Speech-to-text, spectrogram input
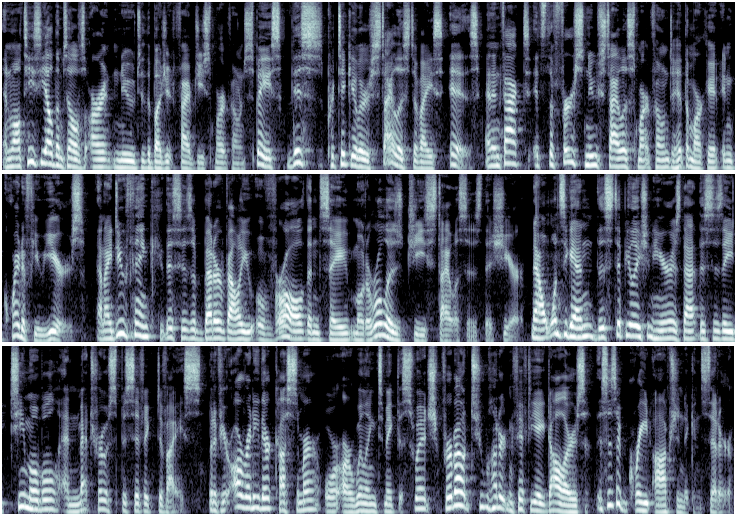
And while TCL themselves aren't new to the budget 5G smartphone space, this particular stylus device is. And in fact, it's the first new stylus smartphone to hit the market in quite a few years. And I do think think this is a better value overall than, say, Motorola's G styluses this year. Now, once again, the stipulation here is that this is a T-Mobile and Metro specific device. But if you're already their customer or are willing to make the switch, for about $258, this is a great option to consider.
